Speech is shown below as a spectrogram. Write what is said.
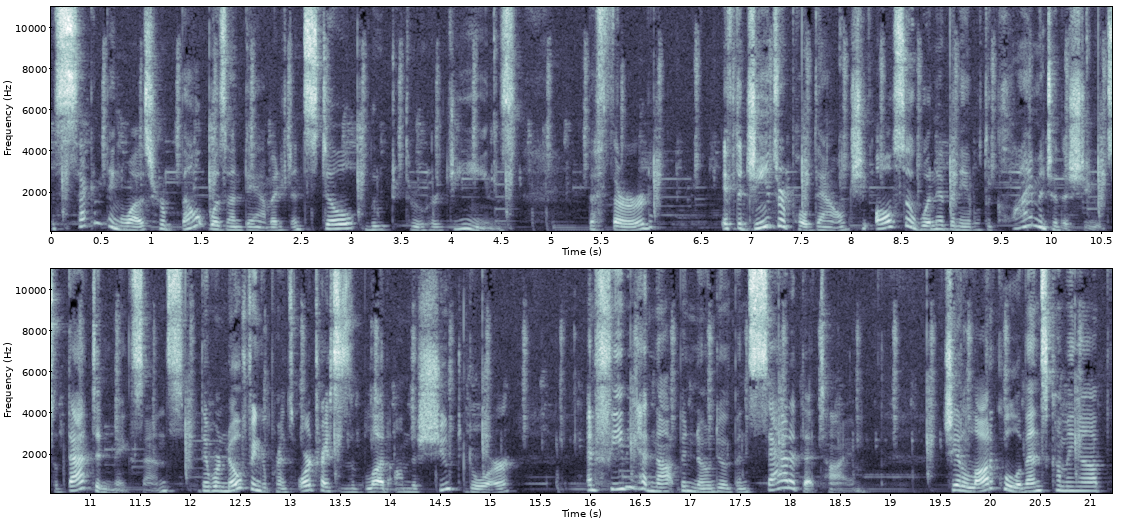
The second thing was her belt was undamaged and still looped through her jeans. The third, if the jeans were pulled down, she also wouldn't have been able to climb into the chute, so that didn't make sense. There were no fingerprints or traces of blood on the chute door, and Phoebe had not been known to have been sad at that time. She had a lot of cool events coming up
